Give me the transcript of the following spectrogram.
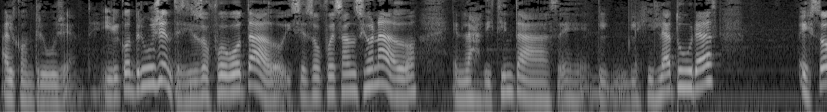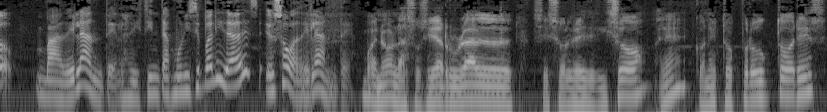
al contribuyente. Y el contribuyente, si eso fue votado y si eso fue sancionado en las distintas eh, legislaturas, eso va adelante. En las distintas municipalidades, eso va adelante. Bueno, la sociedad rural se solidarizó ¿eh? con estos productores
